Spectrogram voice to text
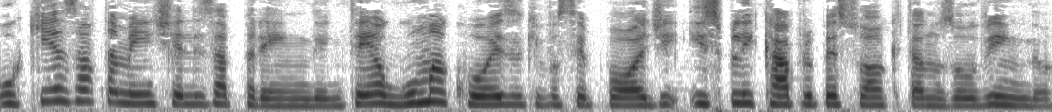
o que exatamente eles aprendem? Tem alguma coisa que você pode explicar para o pessoal que está nos ouvindo?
